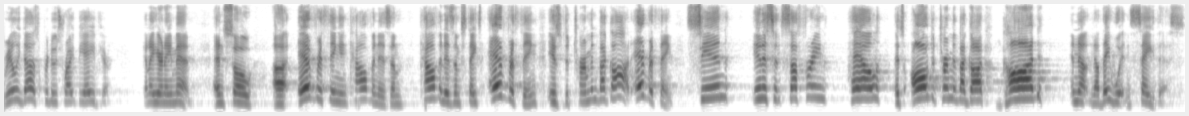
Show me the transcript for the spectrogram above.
really does produce right behavior. Can I hear an amen? And so uh, everything in Calvinism, Calvinism states everything is determined by God. Everything, sin, innocent suffering, hell, it's all determined by God. God, and now, now they wouldn't say this.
